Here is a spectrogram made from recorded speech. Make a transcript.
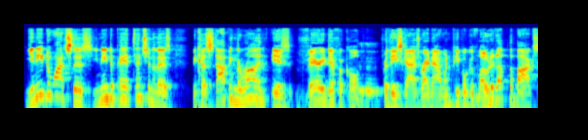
you need to watch this. You need to pay attention to this because stopping the run is very difficult Mm-hmm. for these guys right now. When people loaded up the box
